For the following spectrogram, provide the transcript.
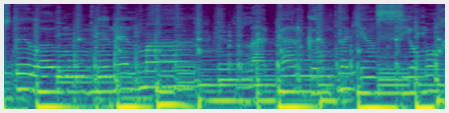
stella nel mar, la garganta que ansio morrer.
